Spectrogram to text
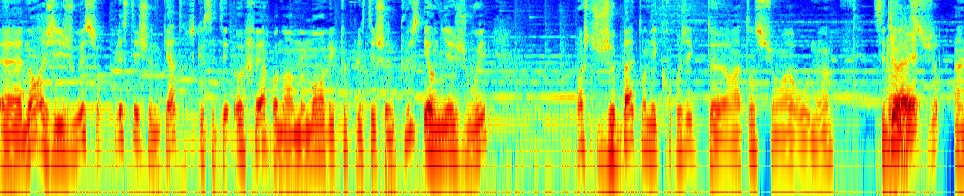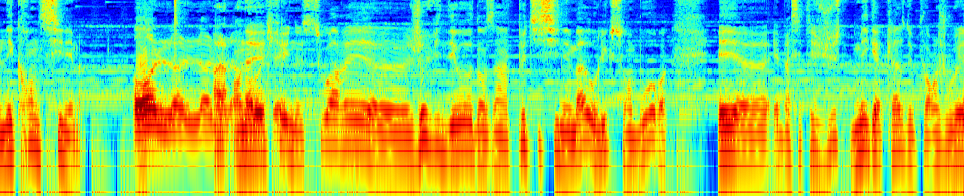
Euh, non, j'ai joué sur PlayStation 4 parce que c'était offert pendant un moment avec le PlayStation Plus et on y a joué. Moi, je, je bats ton écran projecteur. Attention, hein. Hein. C'était Ouais. sur un écran de cinéma. Oh là là là. Alors, là, on avait fait une soirée euh, jeux vidéo dans un petit cinéma au Luxembourg et, euh, et bah c'était juste méga classe de pouvoir jouer.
